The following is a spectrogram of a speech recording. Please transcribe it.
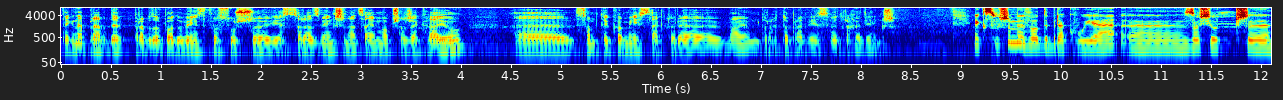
tak naprawdę prawdopodobieństwo suszy jest coraz większe na całym obszarze kraju. Są tylko miejsca, które mają trochę to prawdopodobieństwo trochę większe. Jak słyszymy, wody brakuje. Zosiu, czy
